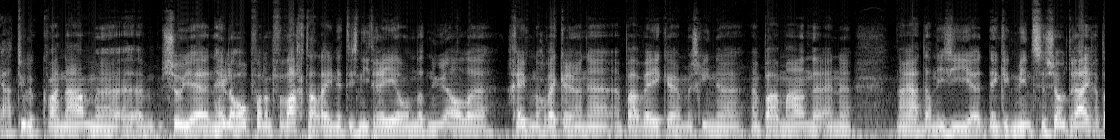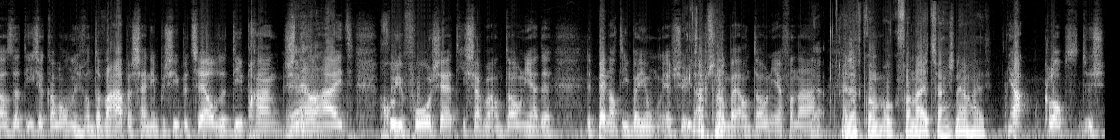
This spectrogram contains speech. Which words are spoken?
Ja, natuurlijk qua naam eh, eh, zul je een hele hoop van hem verwachten. Alleen het is niet reëel omdat nu al... eh geef hem nog lekker een, een paar weken, misschien een paar maanden. En nou ja, dan is hij denk ik minstens zo dreigend als dat Isaac Calon is. Want de wapens zijn in principe hetzelfde. Diepgang, Ja. snelheid, goede voorzet. Je zag bij Antonia de, de penalty bij Jong FC Utrecht absoluut. kwam bij Antonia vandaan. Ja. En dat kwam ook vanuit zijn snelheid. Ja, klopt. Dus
